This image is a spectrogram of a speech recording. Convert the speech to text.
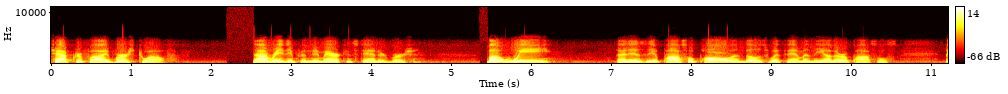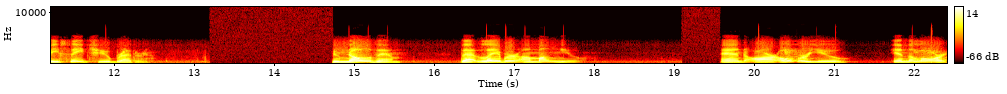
Chapter 5, verse 12. Now I'm reading from the American Standard Version. But we, that is the apostle Paul and those with him and the other apostles, beseech you, brethren, to know them that labor among you and are over you in the Lord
